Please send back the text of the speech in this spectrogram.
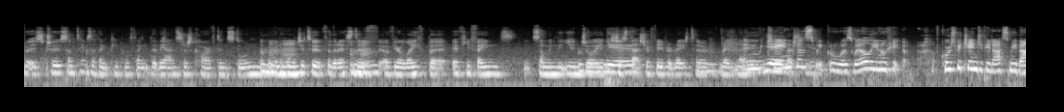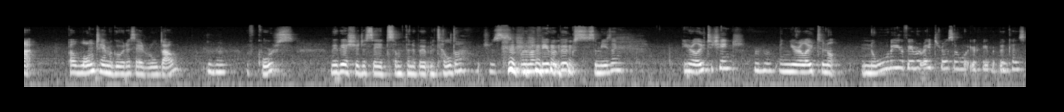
No, it's true. Sometimes I think people think that the answer's carved in stone, that we're going to hold you to it for the rest Mhm. of, of your life. But if you find someone that you enjoy Mhm. and it's just that's your favourite writer Mhm. right now, And we Yeah, change as yeah. we grow as well. You know, if you, of course we change. If you'd asked me that a long time ago, I'd have said Roald Dahl. Mhm. Of course. Maybe I should have said something about Matilda, which is one of my favourite books. It's amazing. You're allowed to change, and you're allowed to not know who your favourite writer is or what your favourite book is.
